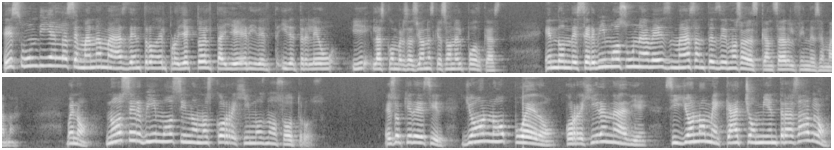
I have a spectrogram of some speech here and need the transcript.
es un día en la semana más dentro del proyecto del taller y de, y de Treleo y las conversaciones que son el podcast, en donde servimos una vez más antes de irnos a descansar el fin de semana. Bueno, no servimos si no nos corregimos nosotros. Eso quiere decir, yo no puedo corregir a nadie si yo no me cacho mientras hablo.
